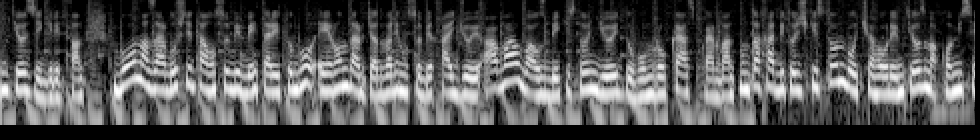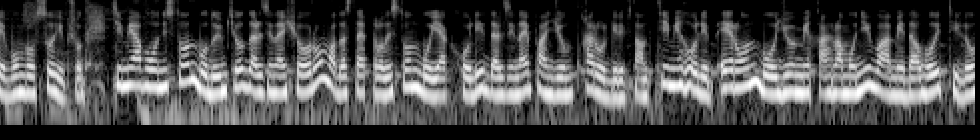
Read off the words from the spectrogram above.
имтиёзӣ гирифтанд. Бо назардошти таносуби беҳтари тӯбҳо эрон дар ҷадвали мусобиқа ҷойи аввал ва узбекистон ҷойи дуввумро касб карданд. Мунтахаби тоҷикистон бо чаҳор имтиёз мақоми севумро соҳиб шуд. Тими афғонистон бо ду имтиёз дар зинаи чаҳорум ва дастаи қирғизистон бо як холӣ дар зинаи панҷум қарор гирифтанд. Тими ғолиб эрон бо ҷоми қаҳрамонӣ ва медалҳои тилло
